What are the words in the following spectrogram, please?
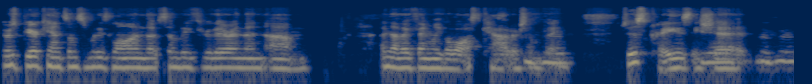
there was beer cans on somebody's lawn that somebody threw there, and then um, another thing like a lost cat or something. Just crazy Mm-hmm. Yeah. shit. hmm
